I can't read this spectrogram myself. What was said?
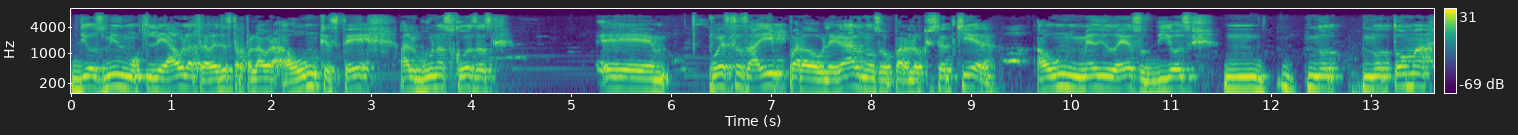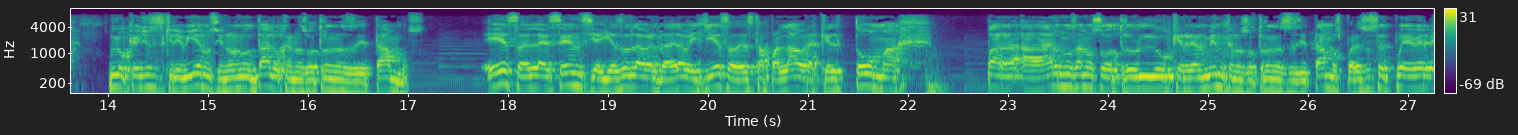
Dios mismo le habla a través de esta palabra, aunque esté algunas cosas eh, puestas ahí para doblegarnos o para lo que usted quiera. Aún en medio de eso, Dios mm, no, no toma lo que ellos escribieron, sino nos da lo que nosotros necesitamos. Esa es la esencia y esa es la verdadera belleza de esta palabra que Él toma para darnos a nosotros lo que realmente nosotros necesitamos. Por eso usted puede ver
